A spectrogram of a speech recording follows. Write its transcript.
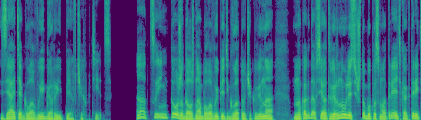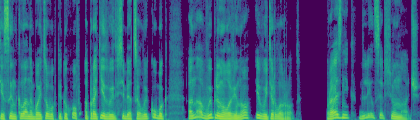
зятя главы горы певчих птиц. А Цинь тоже должна была выпить глоточек вина, но когда все отвернулись, чтобы посмотреть, как третий сын клана бойцовых петухов опрокидывает в себя целый кубок, она выплюнула вино и вытерла рот. Праздник длился всю ночь.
